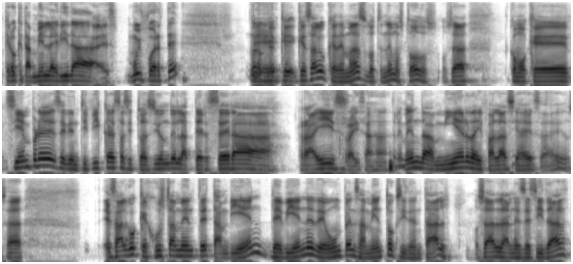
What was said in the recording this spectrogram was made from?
creo que también la herida es muy fuerte. Bueno, Eh, que, que- que es algo que además lo tenemos todos. O sea, como que siempre se identifica esta situación de la tercera raíz. raíz, ajá. Tremenda mierda y falacia esa, ¿eh? O sea, es algo que justamente también deviene de un pensamiento occidental. O sea, la necesidad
